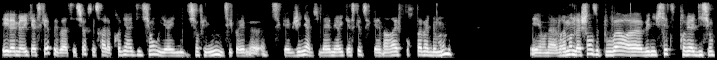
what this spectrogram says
Et l'America's Cup, et bah, c'est sûr que ce sera la première édition où il y a une édition féminine. C'est quand même, c'est quand même génial. L'America's Cup, c'est quand même un rêve pour pas mal de monde. Et on a vraiment de la chance de pouvoir bénéficier de cette première édition.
